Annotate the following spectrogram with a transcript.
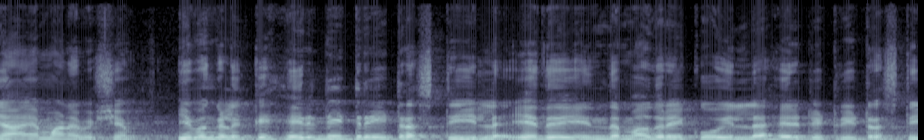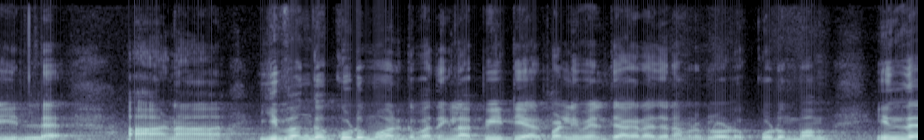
நியாயமான விஷயம். இவங்களுக்கு ஹெரிடிட்ரி ட்ரஸ்டி இல்லை. எது? இந்த மதுரை கோயிலில் ஹெரிடிட்ரி ட்ரஸ்டி இல்லை. ஆனால் இவங்க குடும்பம் இருக்குது பார்த்தீங்களா பிடிஆர் பழனிவேல் தியாகராஜன் அவர்களோட குடும்பம். இந்த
